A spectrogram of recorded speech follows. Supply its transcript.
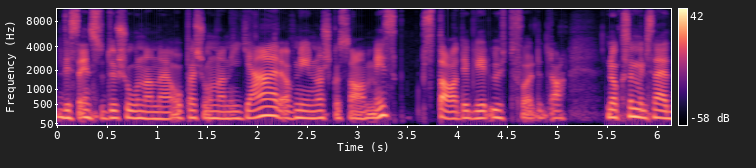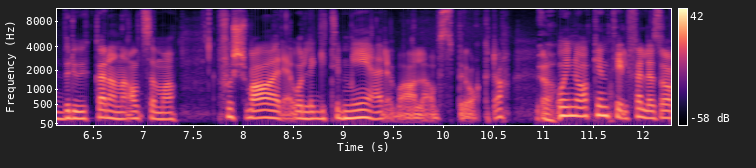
disse institusjonene og personene gjør av nynorsk og samisk, stadig blir utfordra. Noe som vil si at brukerne altså må forsvare og legitimere valg av språk. Da. Ja. Og i noen tilfeller så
